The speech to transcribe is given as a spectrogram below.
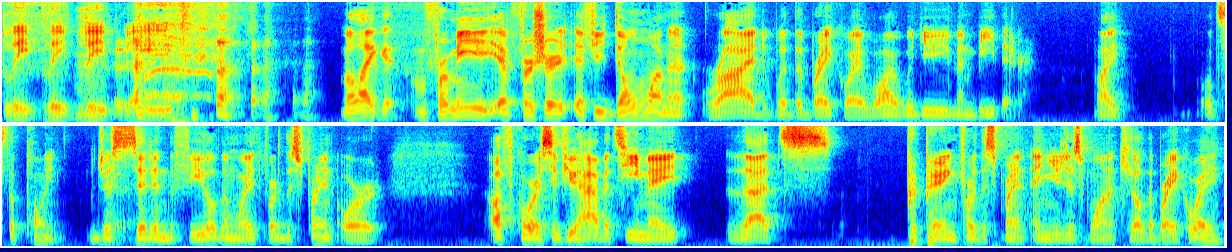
bleep bleep bleep bleep. But like for me, for sure, if you don't want to ride with the breakaway, why would you even be there? Like, what's the point? Just sit in the field and wait for the sprint. Or, of course, if you have a teammate that's preparing for the sprint and you just want to kill the breakaway,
